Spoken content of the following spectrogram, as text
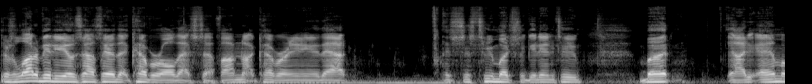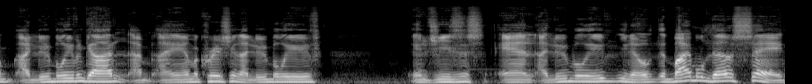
there's a lot of videos out there that cover all that stuff. I'm not covering any of that. It's just too much to get into. But I am, a, I do believe in God. I, I am a Christian. I do believe in Jesus. And I do believe, you know, the Bible does say,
